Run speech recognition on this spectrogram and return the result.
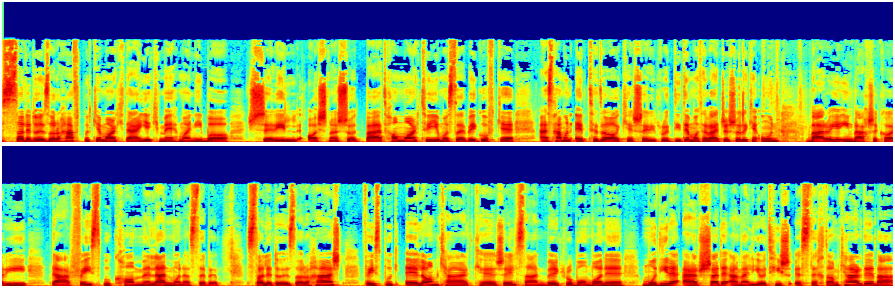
سال 2007 بود که مارک در یک مهمانی با شریل آشنا شد. بعدها مارک توی یه مصاحبه گفت که از همون ابتدا که شریل رو دیده متوجه شده که اون برای این بخش کاری در فیسبوک کاملا مناسبه. سال 2008 فیسبوک اعلام کرد که شیل سنبرگ رو به عنوان مدیر ارشد عملیاتیش استخدام کرده و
